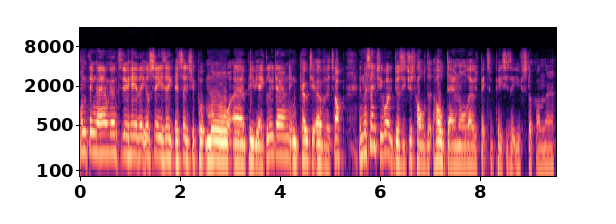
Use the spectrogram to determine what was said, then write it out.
One thing I am going to do here that you'll see is essentially put more uh, PVA glue down and coat it over the top. And essentially what it does is just hold it, hold down all those bits and pieces that you've stuck on there.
